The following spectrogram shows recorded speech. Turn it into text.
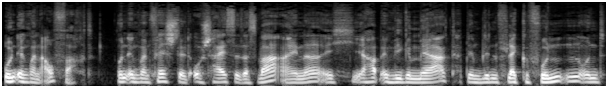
und irgendwann aufwacht? und irgendwann feststellt, oh scheiße, das war einer. Ich habe irgendwie gemerkt, habe den blinden Fleck gefunden und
